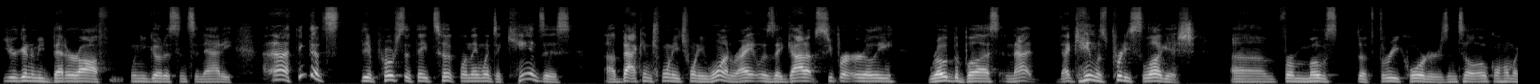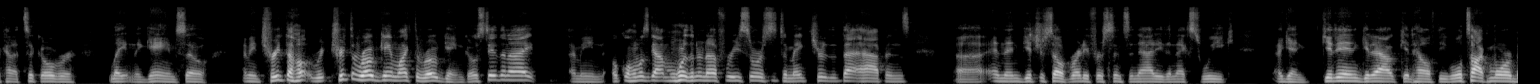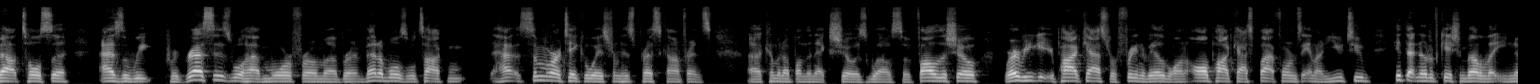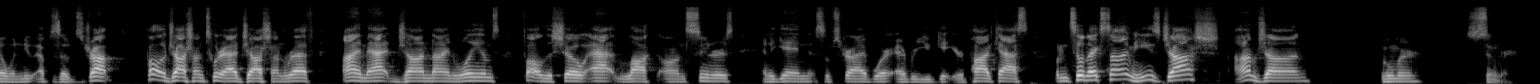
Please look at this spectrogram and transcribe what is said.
you're going to be better off when you go to Cincinnati. And I think that's the approach that they took when they went to Kansas uh, back in 2021. Right, was they got up super early, rode the bus, and that that game was pretty sluggish um, for most of three quarters until Oklahoma kind of took over late in the game. So I mean, treat the treat the road game like the road game. Go stay the night. I mean, Oklahoma's got more than enough resources to make sure that that happens, uh, and then get yourself ready for Cincinnati the next week again, get in, get out, get healthy. We'll talk more about Tulsa as the week progresses. We'll have more from uh, Brent Venables. We'll talk some of our takeaways from his press conference uh, coming up on the next show as well. So follow the show wherever you get your podcasts. We're free and available on all podcast platforms and on YouTube. Hit that notification bell to let you know when new episodes drop. Follow Josh on Twitter at Josh on Ref. I'm at John Nine Williams. Follow the show at Locked On Sooners. And again, subscribe wherever you get your podcasts. But until next time, he's Josh. I'm John. Boomer Sooner.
